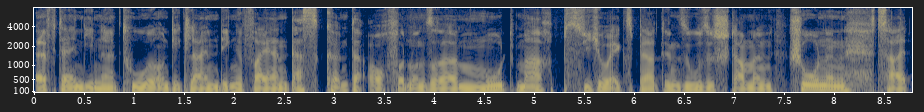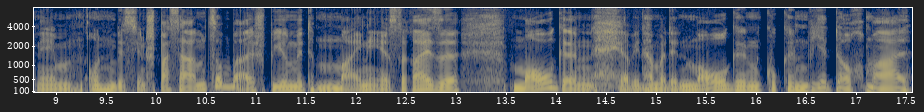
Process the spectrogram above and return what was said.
öfter in die Natur und die kleinen Dinge feiern. Das könnte auch von unserer Mutmach-Psychoexpertin Suse stammen. Schonen, Zeit nehmen und ein bisschen Spaß haben. Zum Beispiel mit Meine erste Reise. Morgen, ja, wen haben wir denn morgen? Gucken wir doch mal.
